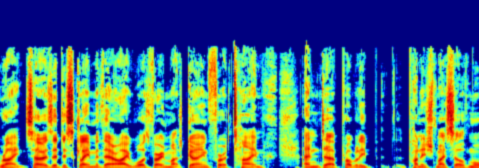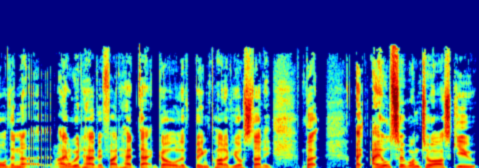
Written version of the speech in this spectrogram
Right. So, as a disclaimer, there, I was very much going for a time, and uh, probably punished myself more than uh, right. I would have if I'd had that goal of being part of your study. But I, I also want to ask you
